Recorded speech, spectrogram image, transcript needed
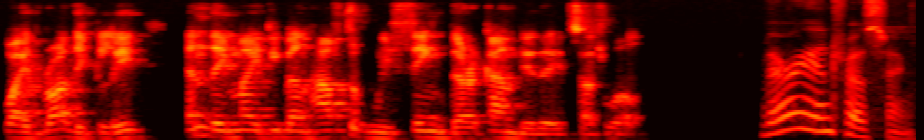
quite radically, and they might even have to rethink their candidates as well. Very interesting.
